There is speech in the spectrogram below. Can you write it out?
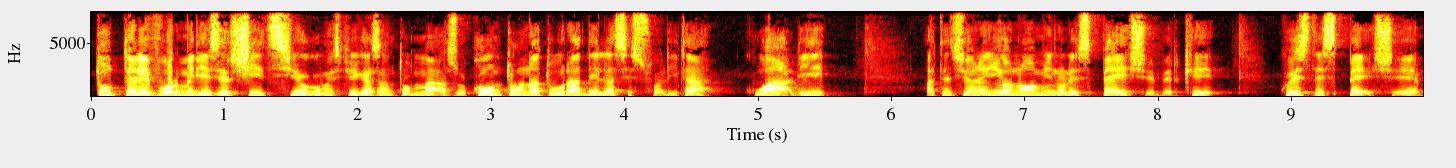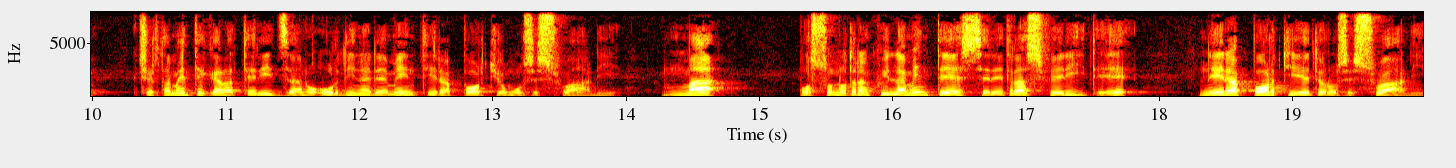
Tutte le forme di esercizio, come spiega San Tommaso, contro natura della sessualità, quali, attenzione, io nomino le specie perché queste specie certamente caratterizzano ordinariamente i rapporti omosessuali, ma possono tranquillamente essere trasferite nei rapporti eterosessuali,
